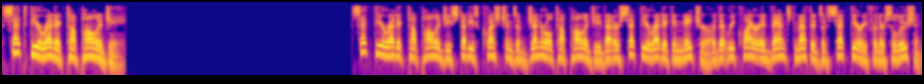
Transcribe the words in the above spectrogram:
Set-theoretic topology Set-theoretic topology studies questions of general topology that are set-theoretic in nature or that require advanced methods of set theory for their solution.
